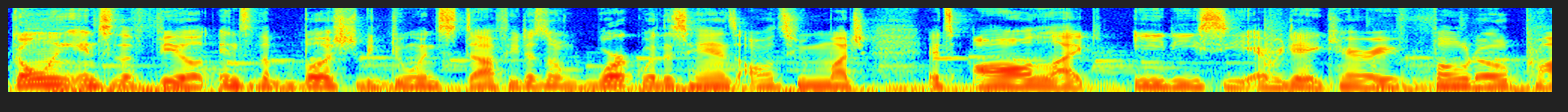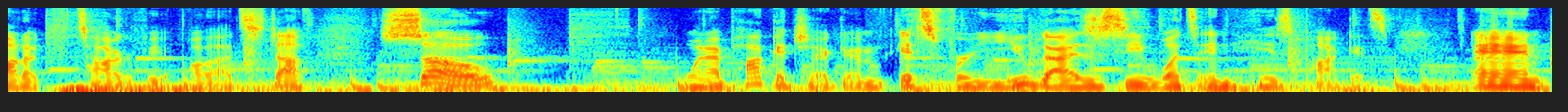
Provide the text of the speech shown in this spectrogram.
going into the field, into the bush to be doing stuff. He doesn't work with his hands all too much. It's all like EDC, everyday carry, photo, product photography, all that stuff. So when I pocket check him, it's for you guys to see what's in his pockets. And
